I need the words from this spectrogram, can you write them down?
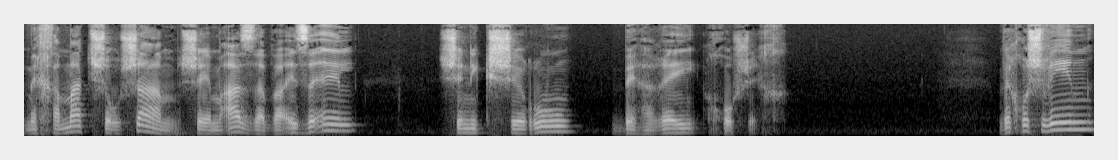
מחמת שורשם שהם עזה ועזאל, שנקשרו בהרי חושך. וחושבים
